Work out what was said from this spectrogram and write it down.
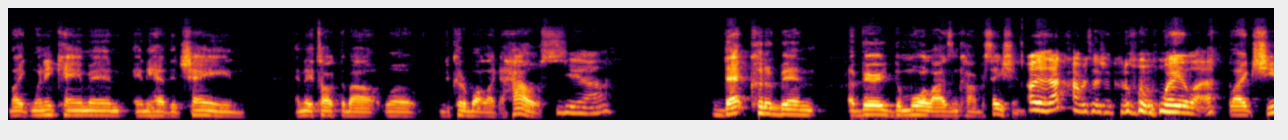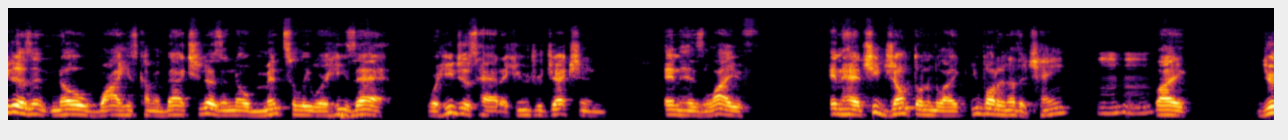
like when he came in and he had the chain and they talked about, well, you could have bought like a house. yeah. That could have been a very demoralizing conversation. oh yeah that conversation could have went way left Like she doesn't know why he's coming back. She doesn't know mentally where he's at, where he just had a huge rejection in his life. And had she jumped on him like, you bought another chain? hmm Like you're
